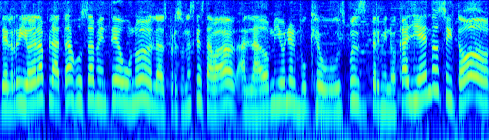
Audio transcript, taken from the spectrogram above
del Río de la Plata, justamente uno de las personas que estaba al lado mío en el buquebús, pues terminó cayéndose y todo.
